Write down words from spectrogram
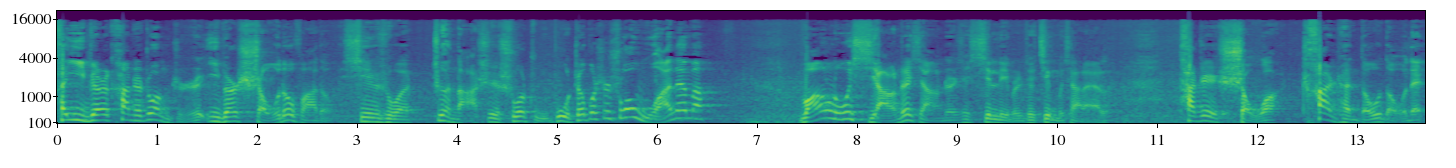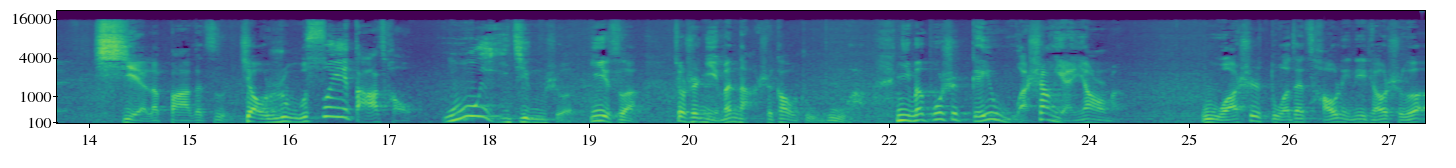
他一边看着状纸，一边手都发抖，心说：这哪是说主簿，这不是说我呢吗？王鲁想着想着，这心里边就静不下来了。他这手啊，颤颤抖抖的写了八个字，叫“汝虽打草，无以惊蛇”。意思就是你们哪是告主簿啊？你们不是给我上眼药吗？我是躲在草里那条蛇，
